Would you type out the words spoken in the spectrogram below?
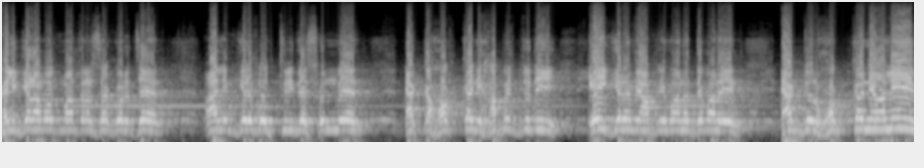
খালি কেরামত মাদ্রাসা করেছেন আলিমকে বক্তৃতা শুনবেন, একটা হক্কানি হাফেজ যদি এই গ্রামে আপনি বানাতে পারেন, একজন হক্কানি আলিম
